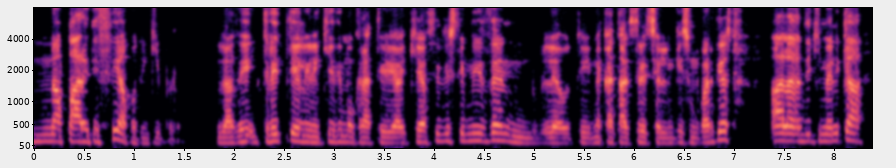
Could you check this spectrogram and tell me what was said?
να παραιτηθεί από την Κύπρο. Δηλαδή, η τρίτη ελληνική δημοκρατία, και αυτή τη στιγμή δεν λέω ότι είναι κατά της τρίτης ελληνικής δημοκρατίας, αλλά αντικειμενικά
